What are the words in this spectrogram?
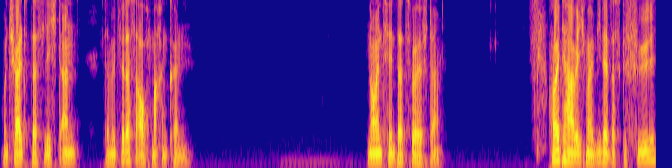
und schaltet das Licht an, damit wir das auch machen können. 19.12. Heute habe ich mal wieder das Gefühl,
